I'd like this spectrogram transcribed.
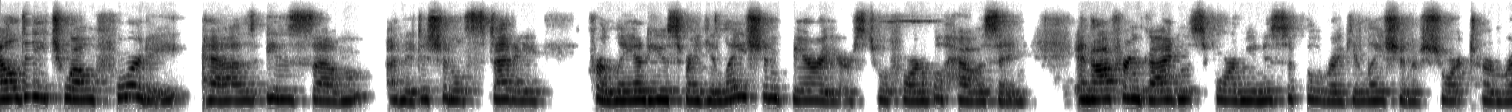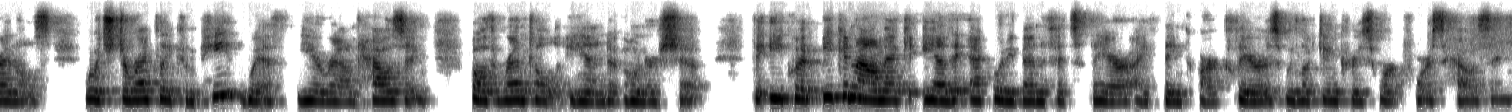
LD 1240 has, is um, an additional study for land use regulation barriers to affordable housing and offering guidance for municipal regulation of short-term rentals, which directly compete with year-round housing, both rental and ownership. The economic and the equity benefits there, I think, are clear as we look to increase workforce housing.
